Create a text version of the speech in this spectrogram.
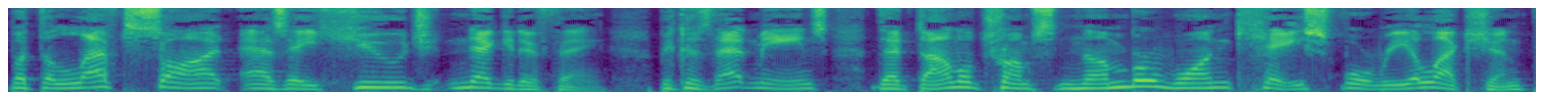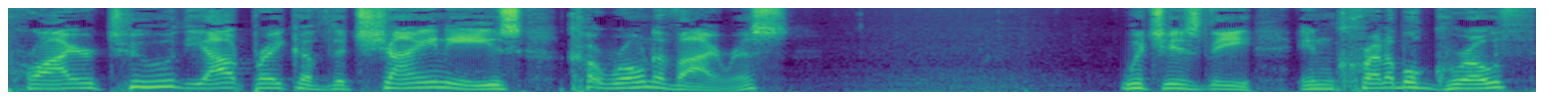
but the left saw it as a huge negative thing because that means that Donald Trump's number one case for reelection prior to the outbreak of the Chinese coronavirus, which is the incredible growth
